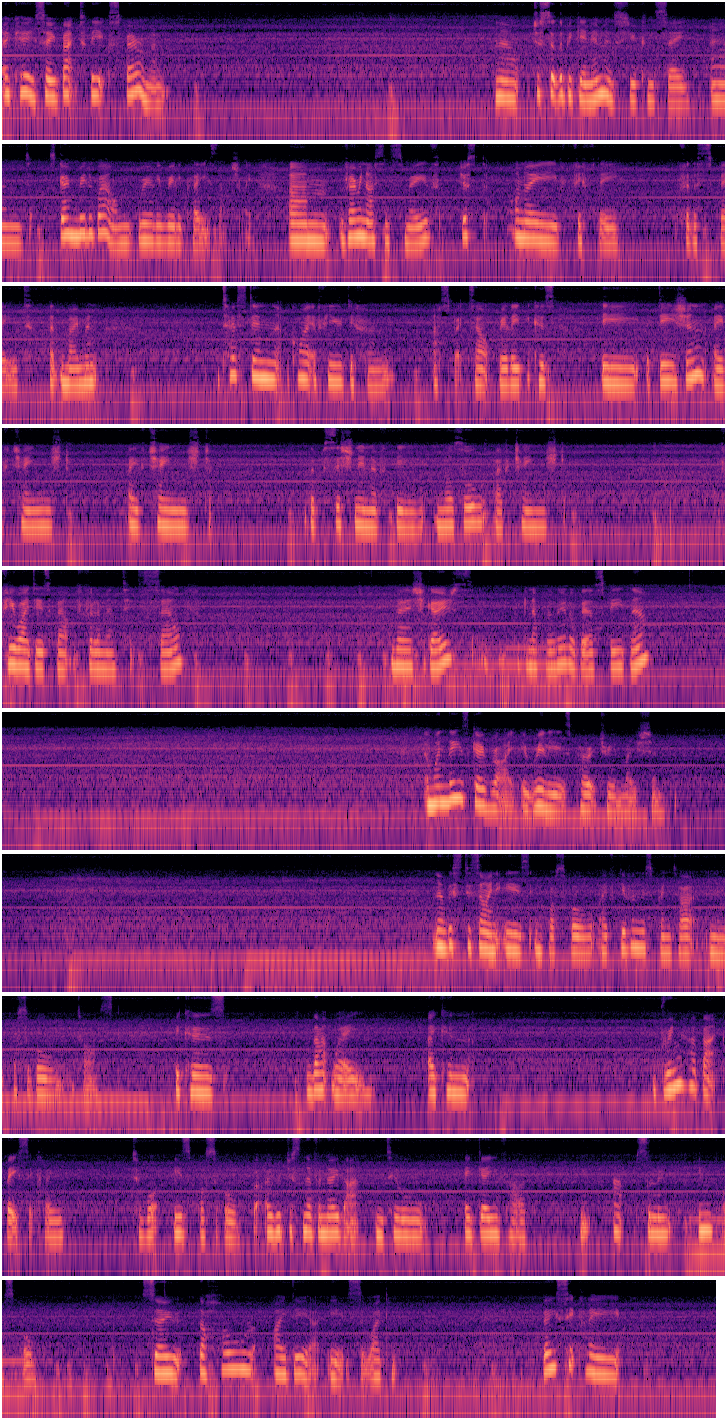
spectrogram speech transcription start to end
Okay, so back to the experiment. Now, just at the beginning, as you can see, and it's going really well. I'm really, really pleased actually. Um, very nice and smooth, just on a 50 for the speed at the moment. Testing quite a few different aspects out really because the adhesion I've changed I've changed the positioning of the nozzle. I've changed a few ideas about the filament itself. There she goes picking up a little bit of speed now. And when these go right it really is poetry in motion Now this design is impossible. I've given this printer an impossible task because that way I can bring her back basically to what is possible but I would just never know that until I gave her the absolute impossible. So the whole idea is that I can basically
